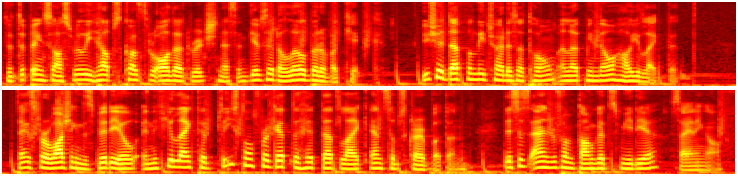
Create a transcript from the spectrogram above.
The dipping sauce really helps cut through all that richness and gives it a little bit of a kick. You should definitely try this at home and let me know how you liked it. Thanks for watching this video and if you liked it please don't forget to hit that like and subscribe button. This is Andrew from Tom Goods Media signing off.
